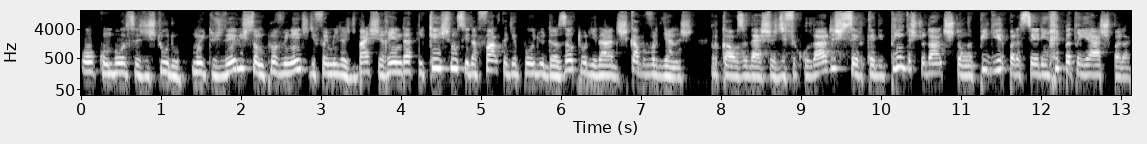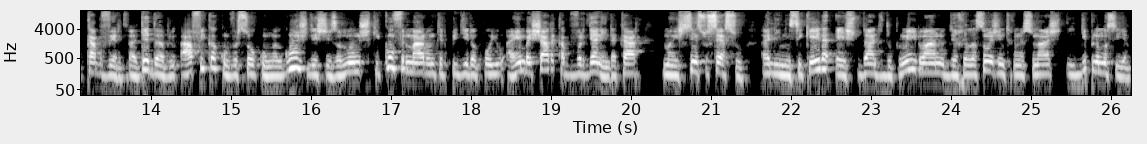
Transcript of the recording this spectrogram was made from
ou com bolsas de estudo. Muitos deles são provenientes de famílias de baixa renda e queixam-se da falta de apoio das autoridades cabo-verdianas. Por causa destas dificuldades, cerca de 30 estudantes estão a pedir para serem repatriados para Cabo Verde. A DW África conversou com alguns destes alunos que confirmaram ter pedido apoio à Embaixada Cabo-Verdiana em Dakar mas sem sucesso. Aline Siqueira é estudante do primeiro ano de Relações Internacionais e Diplomacia.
